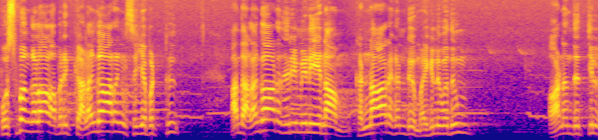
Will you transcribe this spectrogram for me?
புஷ்பங்களால் அவருக்கு அலங்காரங்கள் செய்யப்பட்டு அந்த அலங்கார திருமேனியை நாம் கண்ணார கண்டு மகிழ்வதும் ஆனந்தத்தில்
